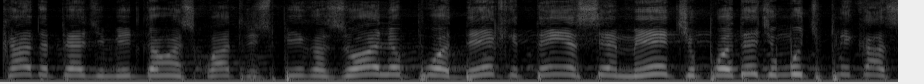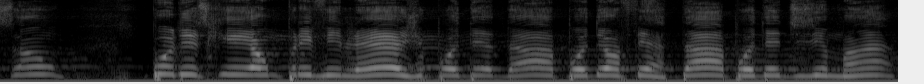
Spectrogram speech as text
cada pé de milho dá umas quatro espigas. Olha o poder que tem a semente, o poder de multiplicação. Por isso que é um privilégio poder dar, poder ofertar, poder dizimar.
